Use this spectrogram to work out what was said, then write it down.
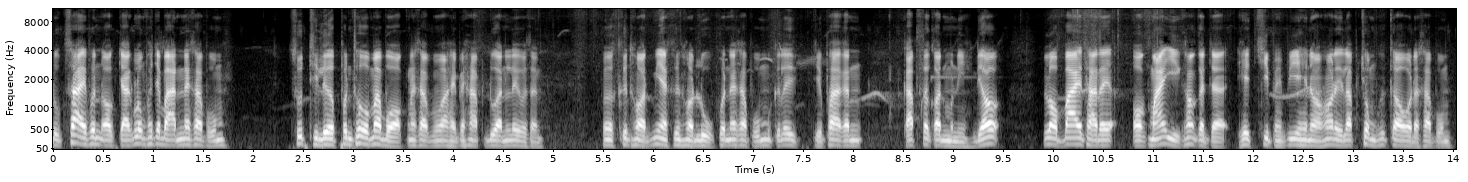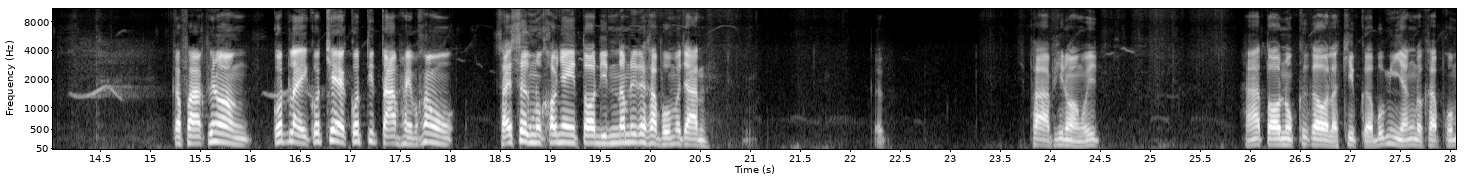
ลูกชายเพิ่นออกจากโรงพยาบาลนะครับ ผมสุดที่เลือบเพิ่นโทรมาบอกนะครับว่าให้ไปหับด่วนเลยว่าซั่นเพิ่นขึ้นฮอดเมียขึ้นฮอดลูกเพิ่นนะครับ ผมก็เลยจะพากันกลับสะก่อนมื้อนี้เดี๋ยวรอบบ่ายถ้าได้ออกหมายอีกเฮาก็จะเฮ็ดคลิปให้พี่ให้น้องเฮาได้รับชมคือเก่านะครับ ผม ก็ฝากพี่น้องกดไลค์กดแชร์กดติดตามให้พวกเฮาสายเสื่องนกเขาใหญ่ต่อดินน้ำนี่นะครับ ผมอาจารย์ก็พาพี่น้องไว้หาต่อนกคือเก่าละคลิปกับบ่มีหยังดอกครับ ผม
